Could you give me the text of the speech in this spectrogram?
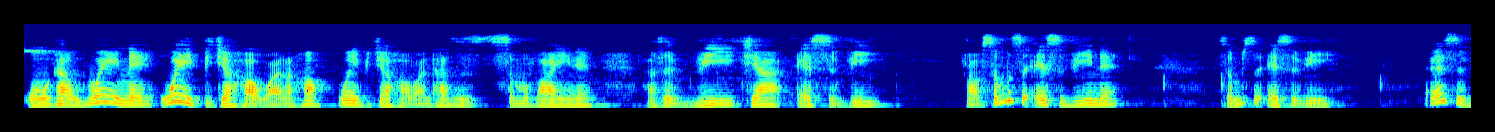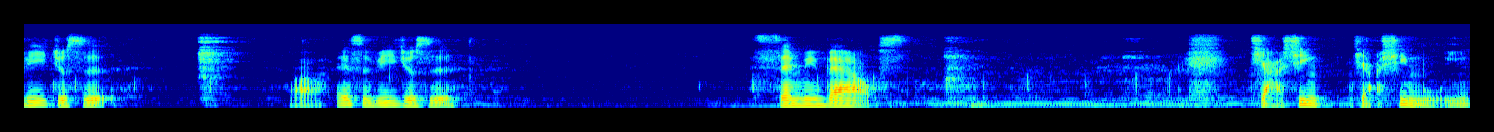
我们看 way 呢，way 比较好玩了哈，way 比较好玩，它是什么发音呢？它是 v 加 s v，好，什么是 s v 呢？什么是 s v？s v 就是啊，s v 就是 semi vowels，假性假性母音。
